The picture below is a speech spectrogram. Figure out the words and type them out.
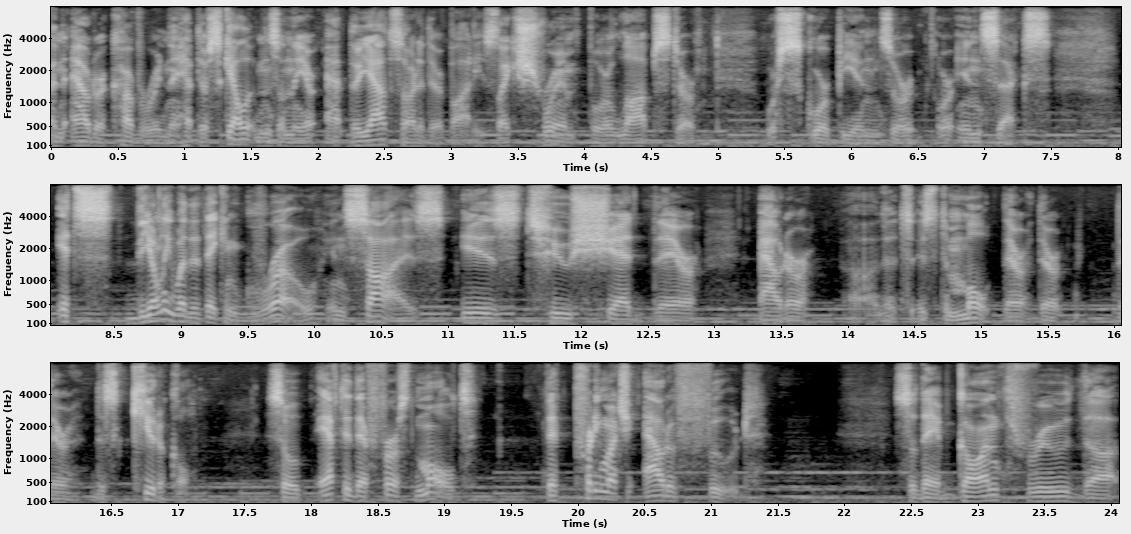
an outer covering, they have their skeletons on the at the outside of their bodies, like shrimp or lobster, or scorpions or or insects. It's the only way that they can grow in size is to shed their outer, uh, is to molt their their their this cuticle. So after their first molt, they're pretty much out of food. So they have gone through the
